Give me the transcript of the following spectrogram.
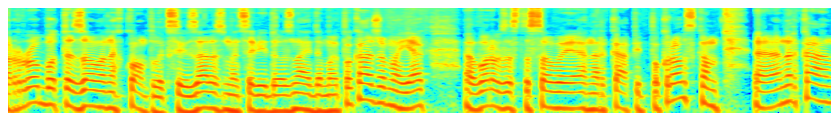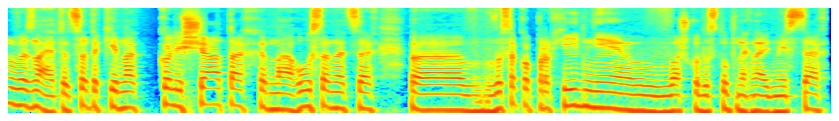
роботизованих комплексів. І зараз ми це відео знайдемо і покажемо, як ворог застосовує НРК під Покровськом. Е, НРК, ну ви знаєте, це такі на коліщатах, на гусеницях, е, високопрохідні, важкодоступних навіть місцях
